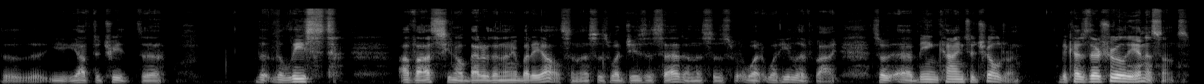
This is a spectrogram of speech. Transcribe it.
the, the, you have to treat the, the the least of us, you know, better than anybody else, and this is what Jesus said, and this is what what he lived by. So, uh, being kind to children because they're truly innocent.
